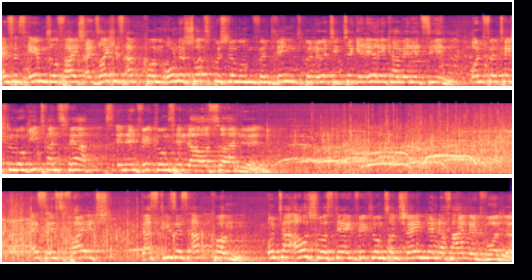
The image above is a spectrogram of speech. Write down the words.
Es ist ebenso falsch, ein solches Abkommen ohne Schutzbestimmungen für dringend benötigte Generika-Medizin und für Technologietransfer in Entwicklungshände auszuhandeln. Es ist falsch, dass dieses Abkommen unter Ausschluss der Entwicklungs- und Schwellenländer verhandelt wurde.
